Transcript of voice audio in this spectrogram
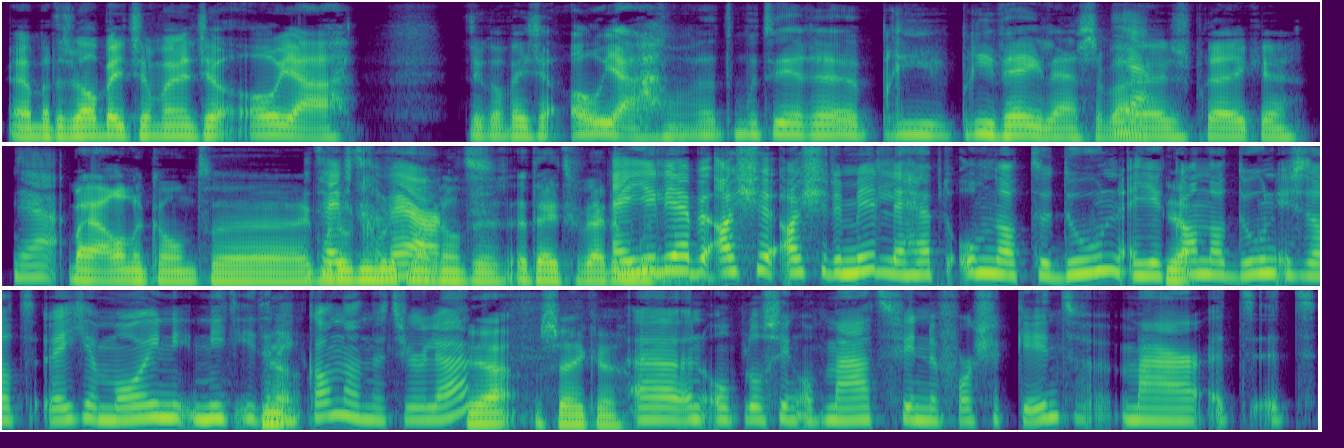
eh, maar het is wel een beetje een momentje, oh ja, ik wel beetje, oh ja, het moet weer eh pri privélessen bij Ja. wijze van spreken. Ja. Maar ja, aan de andere kant, eh ik heeft ook niet maken, gewerkt. het, het heeft gewerkt. En Het jullie moet- hebben, als je, als je de middelen hebt om dat te doen en je Ja. kan dat doen, is dat, weet je, mooi. Niet, niet iedereen Ja. kan dat natuurlijk. Ja, zeker. eh, een oplossing op maat vinden voor zijn kind. Maar het, het,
